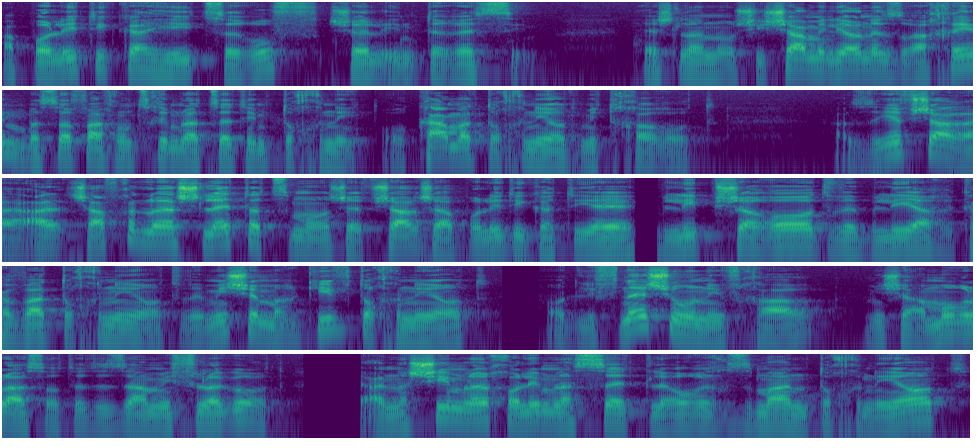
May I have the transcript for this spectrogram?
הפוליטיקה היא צירוף של אינטרסים. יש לנו שישה מיליון אזרחים, בסוף אנחנו צריכים לצאת עם תוכנית, או כמה תוכניות מתחרות. אז אי אפשר, שאף אחד לא ישלה את עצמו שאפשר שהפוליטיקה תהיה בלי פשרות ובלי הרכבת תוכניות. ומי שמרכיב תוכניות, עוד לפני שהוא נבחר, מי שאמור לעשות את זה, זה המפלגות. אנשים לא יכולים לשאת לאורך זמן תוכניות,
